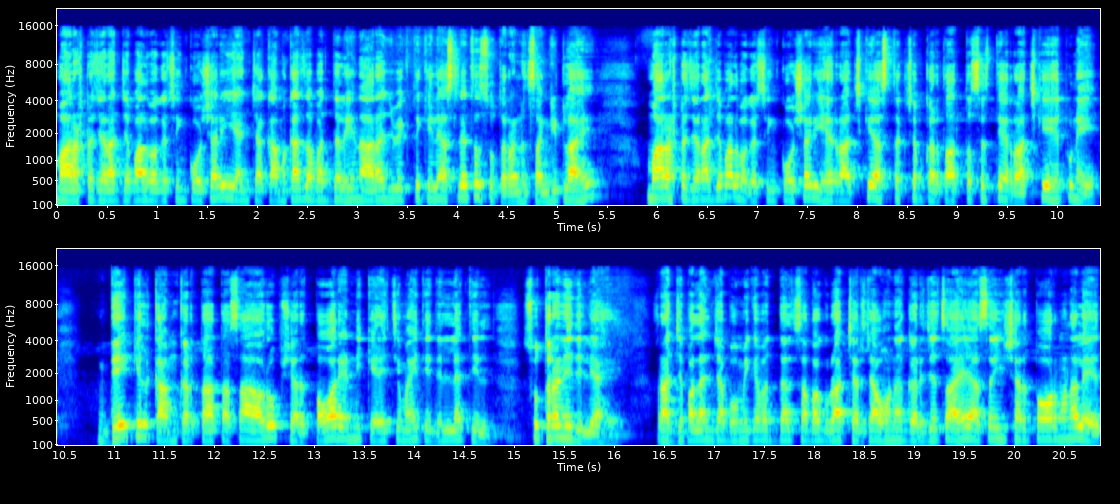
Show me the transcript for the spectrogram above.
महाराष्ट्राचे राज्यपाल भगतसिंग कोश्यारी यांच्या कामकाजाबद्दल हे नाराज व्यक्त केले असल्याचं सूत्रांनी सांगितलं आहे. महाराष्ट्राचे राज्यपाल भगतसिंग कोश्यारी हे राजकीय हस्तक्षेप करतात तसेच ते राजकीय हेतूने देखील काम करतात असा आरोप शरद पवार यांनी केल्याची माहिती दिल्ल्यातील सूत्रांनी दिली आहे. राज्यपालांच्या भूमिकेबद्दल सभागृहात चर्चा होणं गरजेचं आहे असंही शरद पवार म्हणालेत.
